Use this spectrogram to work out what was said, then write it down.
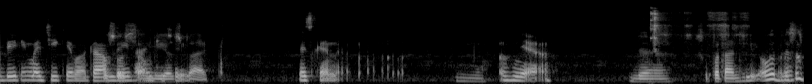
updating my GK about This Ramdev some and years Khichdi. back. It's gonna, yeah, Yeah. So Patanjali. Oh, this is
